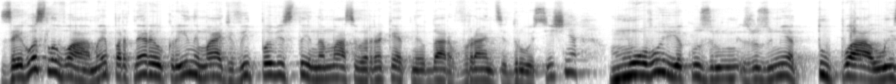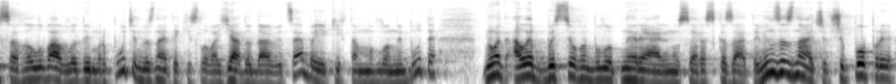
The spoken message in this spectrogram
За його словами, партнери України мають відповісти на масовий ракетний удар вранці 2 січня мовою, яку зрозуміє тупа лиса голова Володимир Путін. Ви знаєте, які слова я додав від себе, яких там могло не бути. Ну от, але без цього було б нереально все розказати. Він зазначив, що попри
